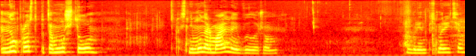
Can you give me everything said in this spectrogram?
Ну, просто потому что сниму нормально и выложу. Блин, посмотрите.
